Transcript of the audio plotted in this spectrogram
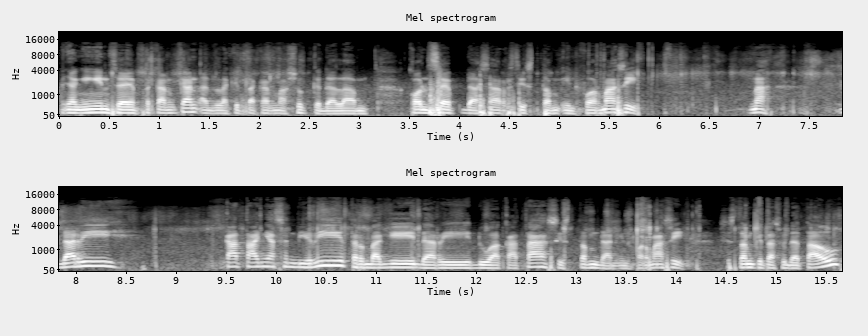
Yang ingin saya tekankan adalah kita akan masuk ke dalam konsep dasar sistem informasi. Nah, dari katanya sendiri terbagi dari dua kata sistem dan informasi. Sistem kita sudah tahu,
